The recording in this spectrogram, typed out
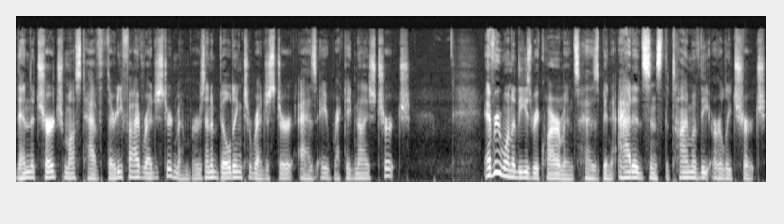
Then the church must have 35 registered members and a building to register as a recognized church. Every one of these requirements has been added since the time of the early church.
